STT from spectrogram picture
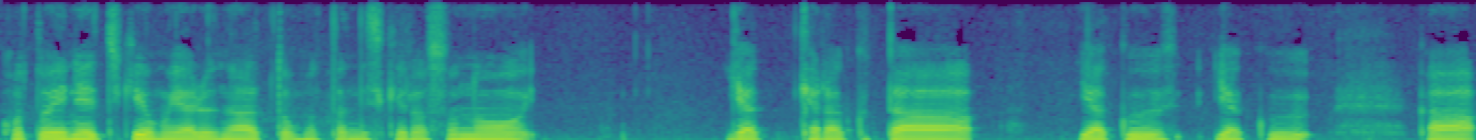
こと NHK もやるなと思ったんですけどそのやキャラクター役役が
